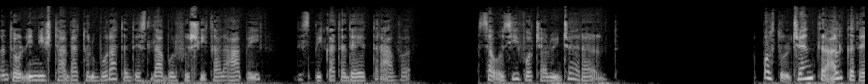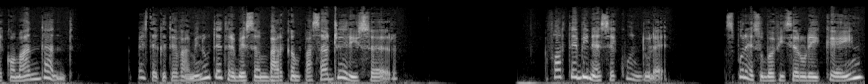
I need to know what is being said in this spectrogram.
într-o liniște abia tulburată de slabul fâșit al apei, despicată de etravă. Se auzi vocea lui Gerald. Postul central către comandant. Peste câteva minute trebuie să îmbarcăm pasagerii, sir." Foarte bine, secundule. Spune subofițerului Kane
